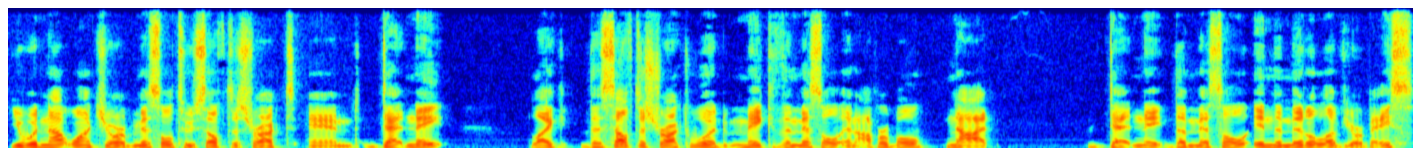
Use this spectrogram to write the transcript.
you would not want your missile to self destruct and detonate. Like the self destruct would make the missile inoperable, not detonate the missile in the middle of your base.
